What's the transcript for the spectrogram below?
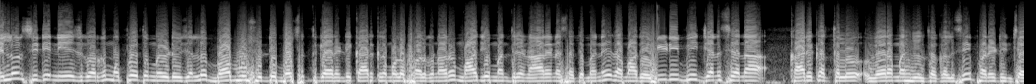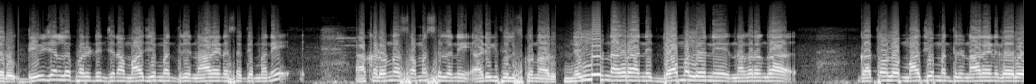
నెల్లూరు సిటీ నియోజకవర్గం ముప్పై తొమ్మిది డివిజన్లో బాబు షుడ్డి భవిష్యత్ గ్యారంటీ కార్యక్రమంలో పాల్గొన్నారు. మాజీ మంత్రి నారాయణ సత్యమణి రమాదేవి టీడీపీ జనసేన కార్యకర్తలు వేర మహిళలతో కలిసి పర్యటించారు. డివిజన్లో పర్యటించిన మాజీ మంత్రి నారాయణ సత్యమణి అక్కడ ఉన్న సమస్యలని అడిగి తెలుసుకున్నారు. నెల్లూరు నగరాన్ని దోమలేని నగరంగా గతంలో మాజీ మంత్రి నారాయణ గారు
